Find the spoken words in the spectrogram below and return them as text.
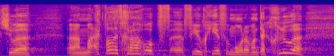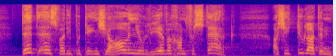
so uh, maar ek wil dit graag ook vir jou gee vanmôre want ek glo dit is wat die potensiaal in jou lewe gaan versterk. As jy toelaat en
